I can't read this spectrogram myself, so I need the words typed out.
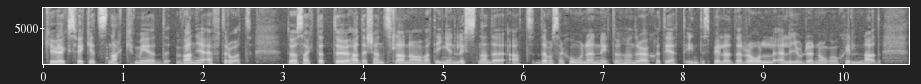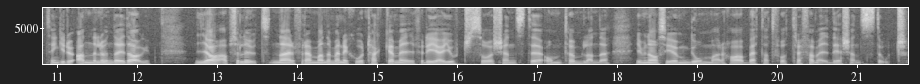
QX fick ett snack med Vanja efteråt. Du har sagt att du hade känslan av att ingen lyssnade, att demonstrationen 1971 inte spelade roll eller gjorde någon skillnad. Tänker du annorlunda idag? Ja, absolut. När främmande människor tackar mig för det jag gjort så känns det omtumlande. Gymnasieungdomar har bett att få träffa mig. Det känns stort.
